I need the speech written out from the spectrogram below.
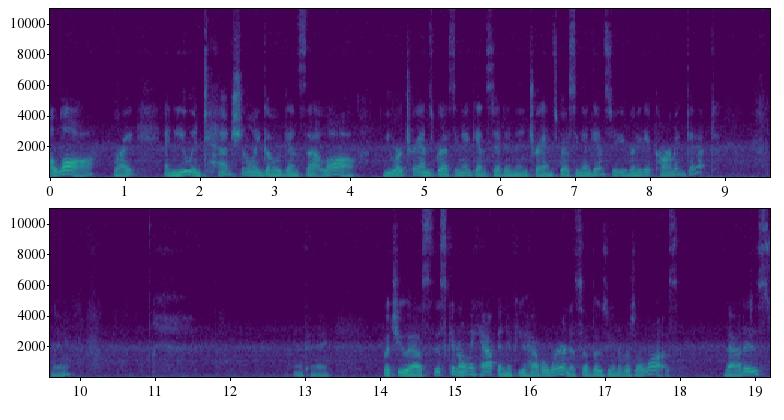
a law, right, and you intentionally go against that law, you are transgressing against it, and in transgressing against it, you're going to get karmic debt. Okay. Okay. But you ask, this can only happen if you have awareness of those universal laws. That is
